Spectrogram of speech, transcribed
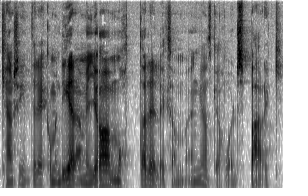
kanske inte rekommenderar, men jag måttade liksom en ganska hård spark.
